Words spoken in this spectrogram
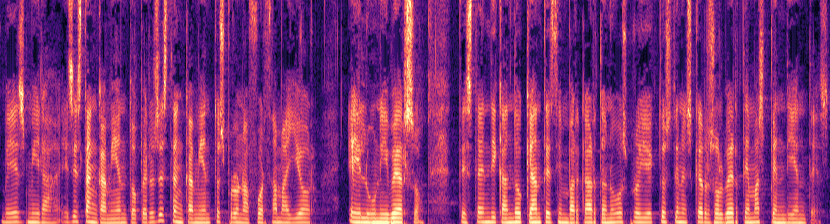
¿Ves? Mira, es estancamiento, pero ese estancamiento es por una fuerza mayor. El universo te está indicando que antes de embarcarte a nuevos proyectos tienes que resolver temas pendientes,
